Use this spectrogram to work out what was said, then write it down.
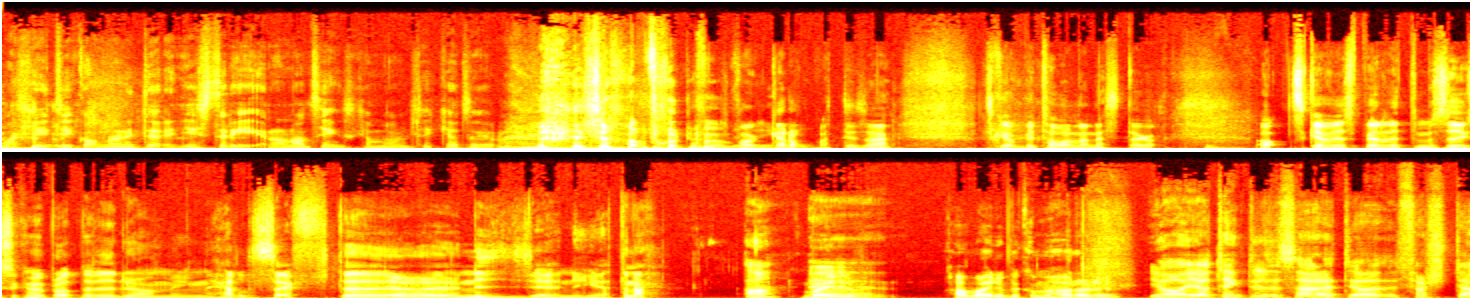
Man kan ju tycka om de inte registrerar någonting så kan man väl tycka att det Då borde man vara gratis. va? Ska jag betala nästa gång? Ja, ska vi spela lite musik så kan vi prata vidare om min hälsa efter Ja. ja. nio-nyheterna. Ja, Vad är det- eh, Ja, vad är det vi kommer höra nu? ja, jag tänkte lite så här att jag första,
